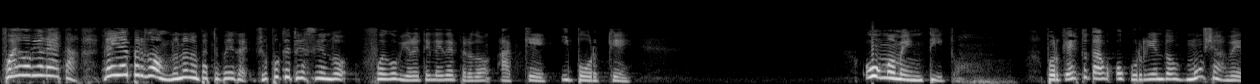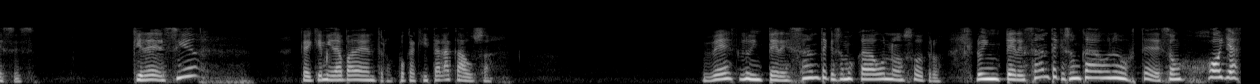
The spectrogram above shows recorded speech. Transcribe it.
fuego violeta, ley del perdón. No, no, no, espérate, yo porque estoy haciendo fuego violeta y ley del perdón, ¿a qué y por qué? Un momentito, porque esto está ocurriendo muchas veces. Quiere decir que hay que mirar para adentro, porque aquí está la causa. ¿Ves lo interesante que somos cada uno de nosotros? Lo interesante que son cada uno de ustedes. Son joyas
